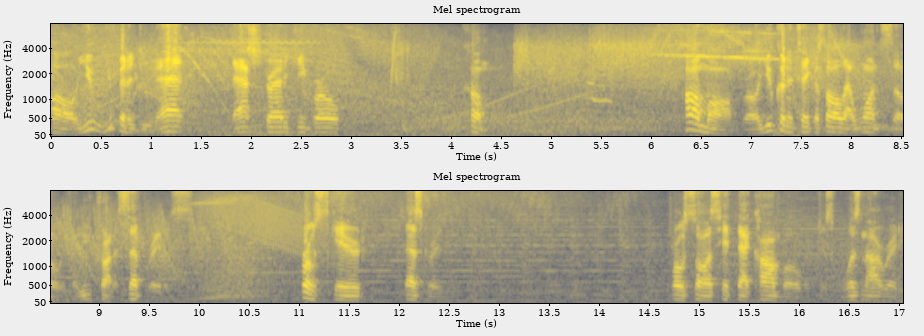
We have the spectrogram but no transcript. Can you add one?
Oh, you you finna do that? That strategy, bro? Come on. Come on, bro. You couldn't take us all at once, so, so you trying to separate us. Bro scared. That's crazy. Saw us hit that combo and just was not ready.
